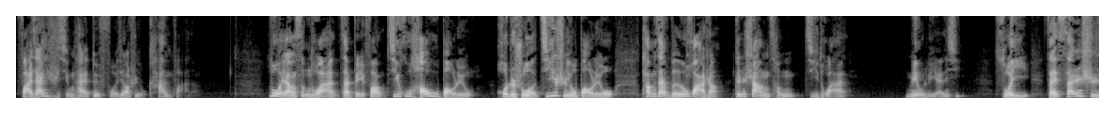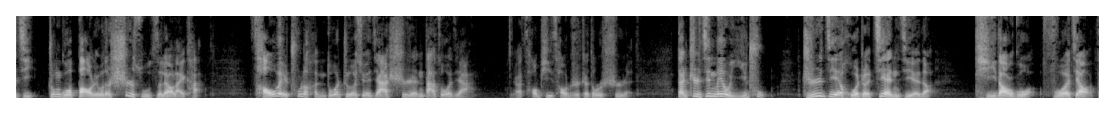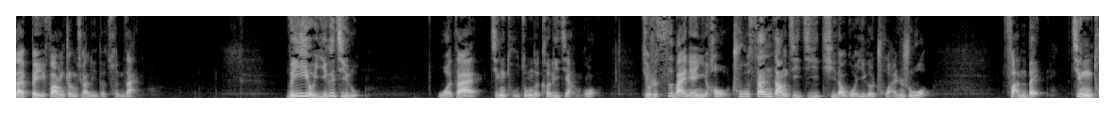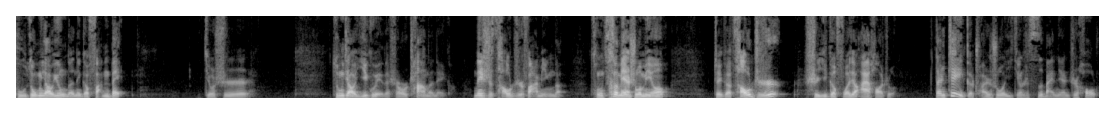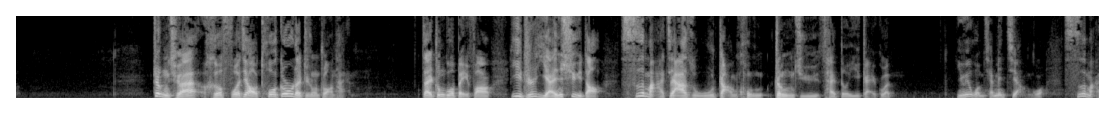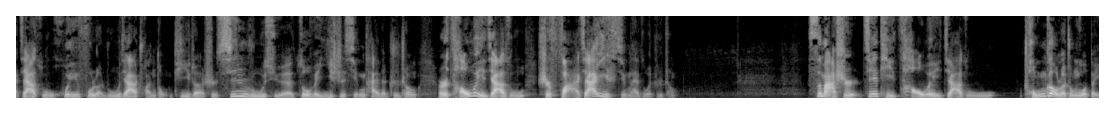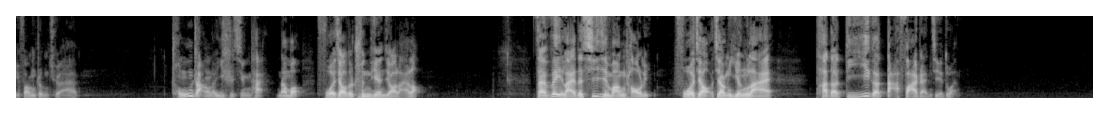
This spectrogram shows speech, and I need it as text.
法家意识形态对佛教是有看法的。洛阳僧团在北方几乎毫无保留，或者说即使有保留，他们在文化上跟上层集团没有联系。所以在三世纪中国保留的世俗资料来看。曹魏出了很多哲学家、诗人、大作家，啊，曹丕、曹植这都是诗人，但至今没有一处直接或者间接的提到过佛教在北方政权里的存在。唯一有一个记录，我在净土宗的课里讲过，就是四百年以后出《三藏记集》提到过一个传说，梵呗，净土宗要用的那个梵呗，就是。宗教仪轨的时候唱的那个，那是曹植发明的。从侧面说明，这个曹植是一个佛教爱好者。但这个传说已经是四百年之后了。政权和佛教脱钩的这种状态，在中国北方一直延续到司马家族掌控政局才得以改观。因为我们前面讲过，司马家族恢复了儒家传统，提着是新儒学作为意识形态的支撑，而曹魏家族是法家意识形态做支撑。司马氏接替曹魏家族，重构了中国北方政权，重掌了意识形态。那么，佛教的春天就要来了。在未来的西晋王朝里，佛教将迎来它的第一个大发展阶段。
